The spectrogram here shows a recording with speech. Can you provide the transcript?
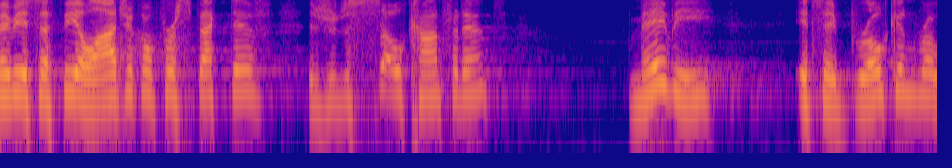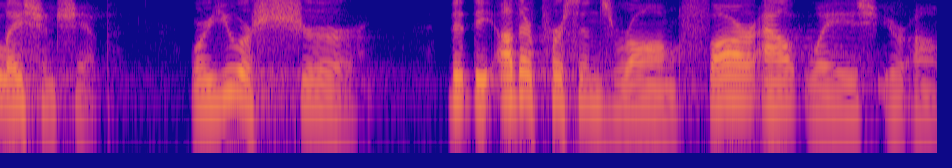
Maybe it's a theological perspective that you're just so confident. Maybe it's a broken relationship where you are sure that the other person's wrong far outweighs your own.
